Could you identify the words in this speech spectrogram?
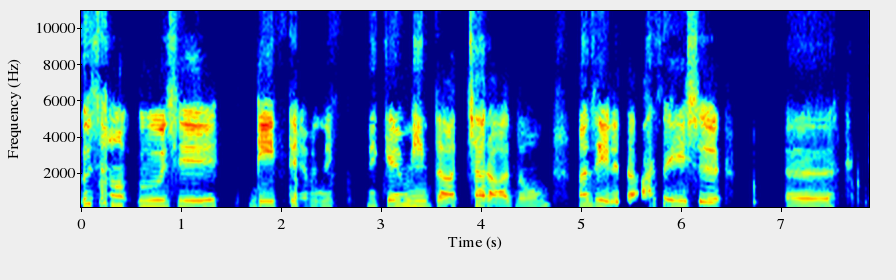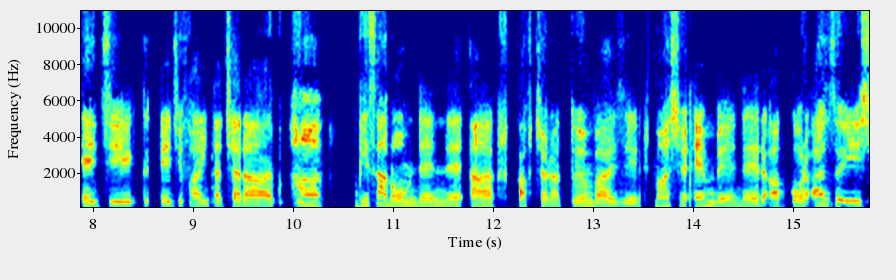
우장 우지 리템 네케 민트 차라도 마제르타 아스이슈 lányjal együtt laktam egy kollégium szobában, ő nem családom, mint a testvérem, szüleim, de uh, ugyanúgy dittem nekem, mint a családom, azért az is uh, egyik, egyfajta család. Ha bizalom lenne a kapcsolatom vagy más emberrel, akkor az is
